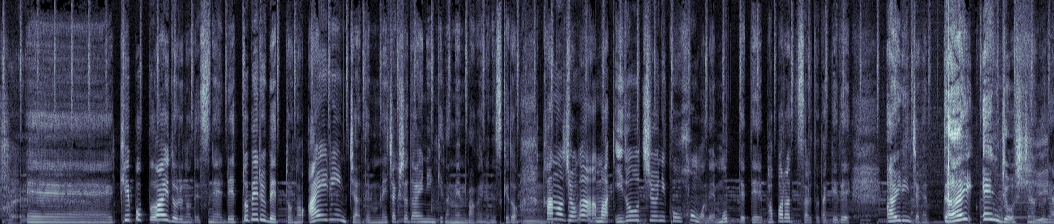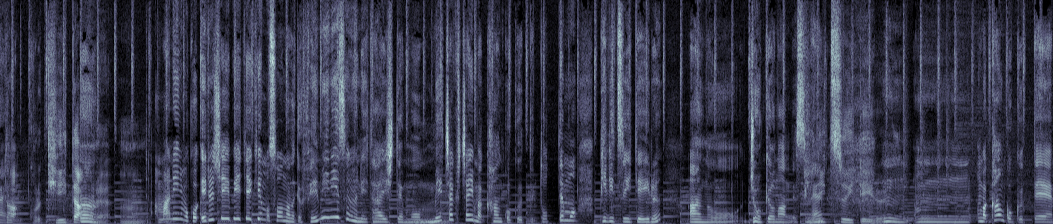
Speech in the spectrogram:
はい。えー、K-POP アイドルのですねレッドベルベットのアイリーンちゃんってめちゃくちゃ大人気なメンバーがいるんですけどうん。彼女が、まあ、移動中にこう本をね持っててパパラッチされただけでアイリーンちゃんが大炎上しちゃうぐらい。これ聞いた、うん。これ、うん、あまりにもこう LGBTQ もそうなんだけどフェミニズムに対してもうん。めちゃくちゃ今韓国ってとってもピリついているあの状況なんですピリね。ついている、うん、うん。まあ、韓国って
